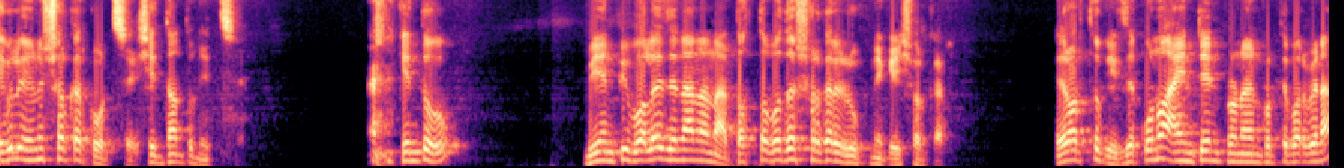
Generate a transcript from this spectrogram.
এগুলো ইউনিট সরকার করছে, সিদ্ধান্ত নিচ্ছে। কিন্তু বিএনপি বলে যে, না না না, তত্ত্বাবধায়ক সরকারের রূপ নেই এই সরকার। এর অর্থ কি? যে কোনো আইন টেন প্রণয়ন করতে পারবে না,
